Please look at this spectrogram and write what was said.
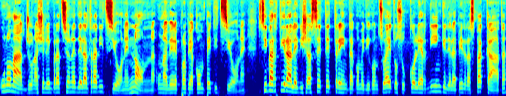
Un omaggio, una celebrazione della tradizione, non una vera e propria competizione. Si partirà alle 17.30 come di consueto su Colle Ardinghi della Pietra Spaccata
